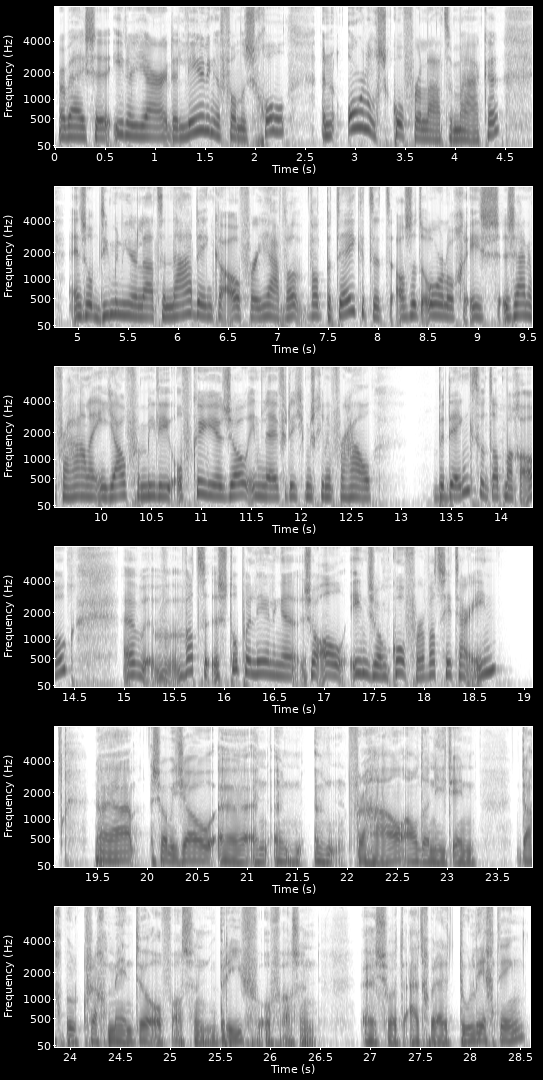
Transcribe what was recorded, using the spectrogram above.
Waarbij ze ieder jaar de leerlingen van de school een oorlogskoffer laten maken. En ze op die manier laten nadenken over ja, wat, wat betekent het als het oorlog is? Zijn er verhalen in jouw familie? Of kun je zo inleven dat je misschien een verhaal bedenkt? Want dat mag ook. Eh, wat stoppen leerlingen zoal in zo'n koffer? Wat zit daarin? Nou ja, sowieso eh, een, een, een verhaal, al dan niet in dagboekfragmenten of als een brief of als een eh, soort uitgebreide toelichting.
